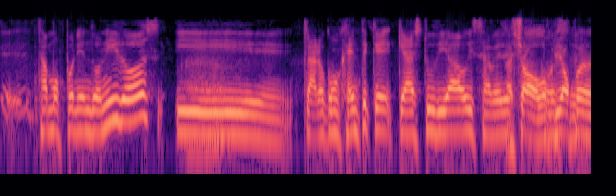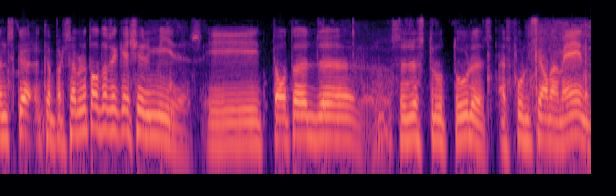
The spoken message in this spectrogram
eh, estamos poniendo nidos y, claro, con gente que, que ha estudiado y sabe de Això, el que jo penso, que, que per saber totes aquestes mides i totes les eh, estructures, el funcionament,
